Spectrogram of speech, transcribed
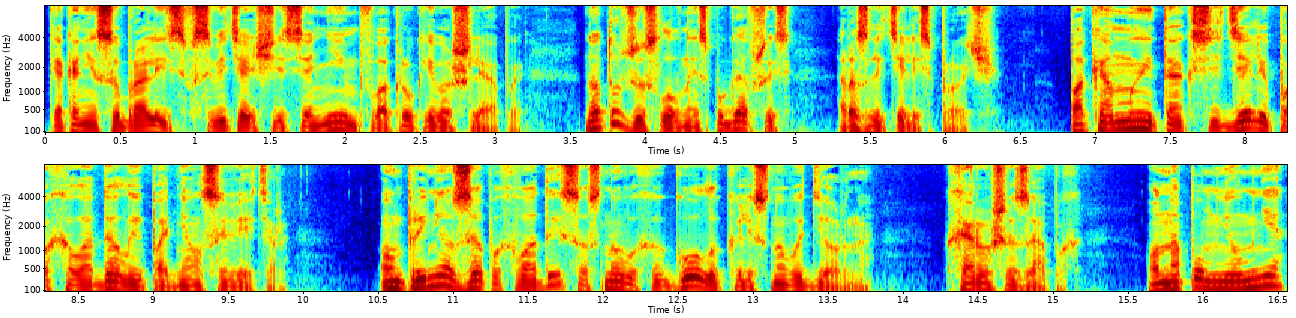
как они собрались в светящийся нимб вокруг его шляпы, но тут же, словно испугавшись, разлетелись прочь. Пока мы так сидели, похолодало и поднялся ветер. Он принес запах воды, сосновых иголок и лесного дерна. Хороший запах. Он напомнил мне,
